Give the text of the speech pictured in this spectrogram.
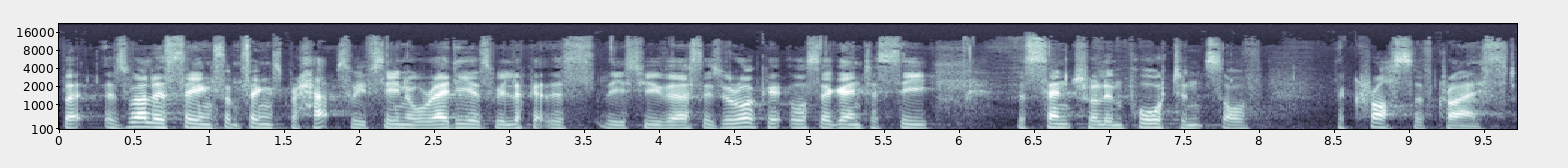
But as well as seeing some things perhaps we've seen already as we look at this, these few verses, we're also going to see the central importance of the cross of Christ.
